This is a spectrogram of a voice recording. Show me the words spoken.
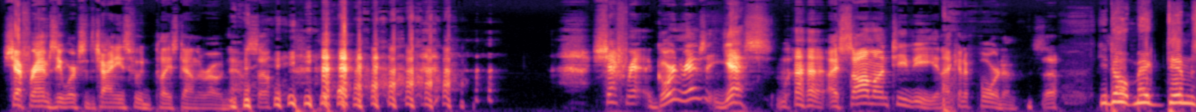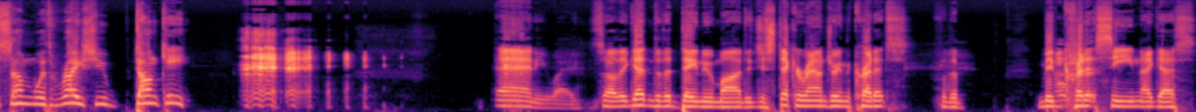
Chef Ramsay works at the Chinese food place down the road now. So Chef Ram- Gordon Ramsay, yes, I saw him on TV, and I can afford him. So you don't make dim sum with rice, you donkey. Anyway, so they get into the denouement. Did you stick around during the credits for the mid-credit the- scene? I guess.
